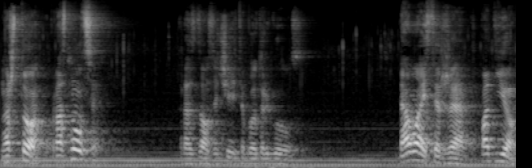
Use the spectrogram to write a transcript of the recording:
«Ну что, проснулся?» – раздался чей-то бодрый голос. «Давай, сержант, подъем!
